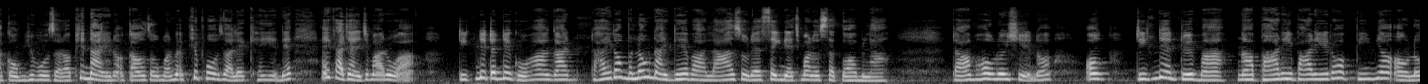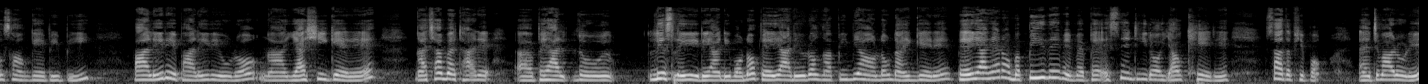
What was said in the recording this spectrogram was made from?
အကုန်ဖြစ်ဖို့ဆိုတော့ဖြစ်နိုင်ရင်တော့အကောင်းဆုံးပါဒါပေမဲ့ဖြစ်ဖို့ဆိုတာလေခဲရင်တယ်အဲ့ခါကျရင်ကျမတို့က ဒီနှစ်တစ်နှစ်ကိုဟာငါဒါကြီးတော့မလုံနိုင်ခဲ့ပါလားဆိုတဲ့စိတ်နဲ့ကျမတို့ဆက်သွားမလားဒါမှမဟုတ်လို့ရှိရင်တော့အော်ဒီနှစ်တွင်းမှာငါဘာတွေဘာတွေတော့ပြီးမြောက်အောင်လှုပ်ဆောင်ခဲ့ပြီးပြီဘာလေးတွေဘာလေးတွေကိုတော့ငါရရှိခဲ့တယ်ငါချမှတ်ထားတဲ့အဲဘယ်ဟာဟို list လေးတွေကနေပေါ့နော်ဘယ်ရာတွေကိုတော့ငါပြီးမြောက်အောင်လုပ်နိုင်ခဲ့တယ်ဘယ်ရာတွေတော့မပြီးသေးပေမဲ့ဘယ်အဆင့်ထိတော့ရောက်ခဲ့တယ်စသဖြင့်ပေါ့အဲကျမတို့တွေ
